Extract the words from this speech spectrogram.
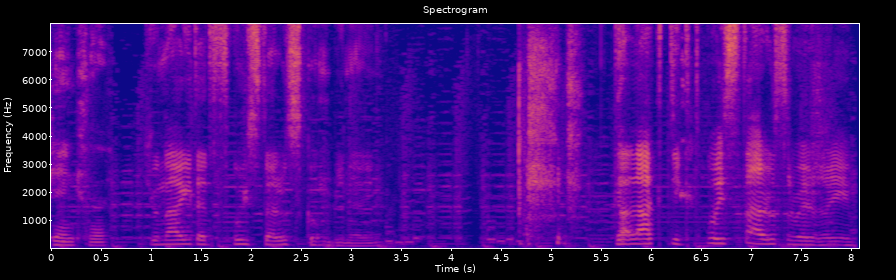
Piękne. United twój starus combination. Galactic twój starus regime.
